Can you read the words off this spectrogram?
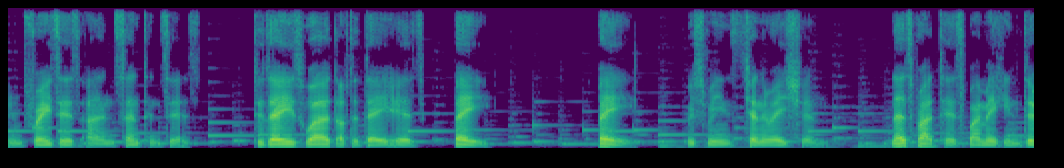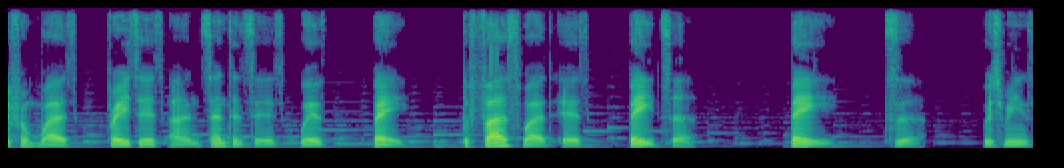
in phrases and sentences. Today's word of the day is bei, bei, which means generation. Let's practice by making different words phrases and sentences with "bei". The first word is 辈子,辈子, which means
